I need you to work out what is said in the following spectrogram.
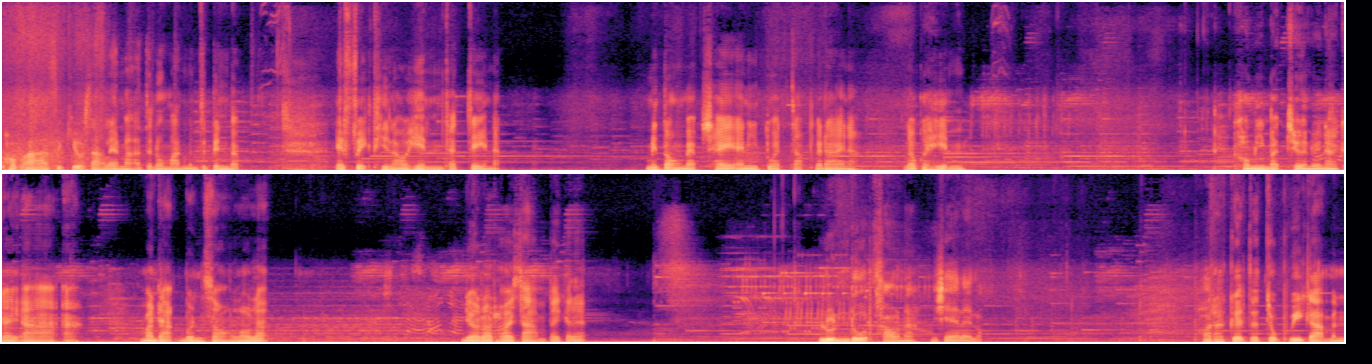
เพราะว่าสกิลสร้างแลนด์มาอัตโนมัติมันจะเป็นแบบเอฟเฟกต์ที่เราเห็นชัดเจนอะไม่ต้องแบบใช้อันนี้ตรวจจับก็ได้นะ เราก็เห็น เขามีบัตรเชิญด้วยนะใกล้อาอะ มาดักเบิ้ลสองเราละ เดี๋ยวเราทอยสามไปก็ได้ลุ้นดูดเขานะ ไม่ใช่อะไรหรอก เพราะถ้าเกิดจะจบวิกอะมัน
